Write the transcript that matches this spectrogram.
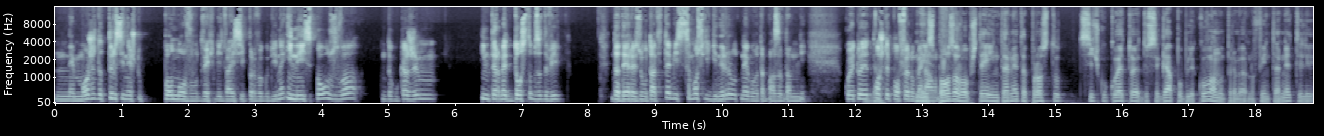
не може да търси нещо по-ново от 2021 година и не използва да го кажем, интернет достъп, за да ви даде резултатите, ми само си ги генерира от неговата база данни, което е да. още по-феноменално. Не използва въобще интернета, просто всичко, което е до сега публикувано, примерно в интернет или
